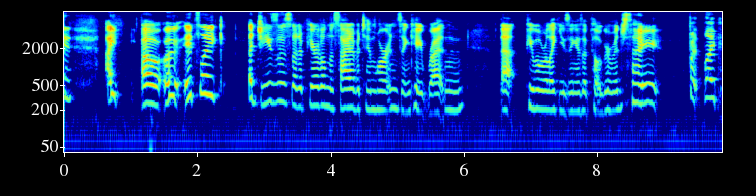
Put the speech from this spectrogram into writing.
good. I oh, uh, it's like a Jesus that appeared on the side of a Tim Hortons in Cape Breton that people were like using as a pilgrimage site. But like,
